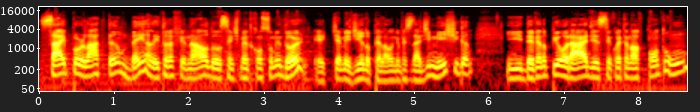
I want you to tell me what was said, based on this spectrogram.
Sai por lá também a leitura final do sentimento consumidor, eh, que é medido pela Universidade de Michigan, e devendo piorar de 59,1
